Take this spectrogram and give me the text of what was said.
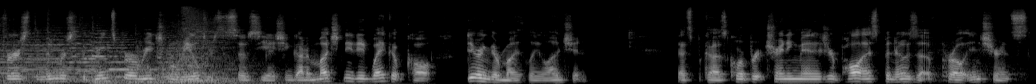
1st, the members of the Greensboro Regional Realtors Association got a much needed wake up call during their monthly luncheon. That's because corporate training manager Paul Espinosa of Pearl Insurance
